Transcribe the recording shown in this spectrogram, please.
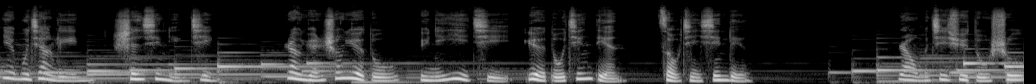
夜幕降临，身心宁静，让原声阅读与您一起阅读经典，走进心灵。让我们继续读书，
